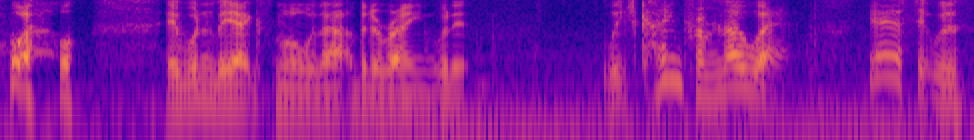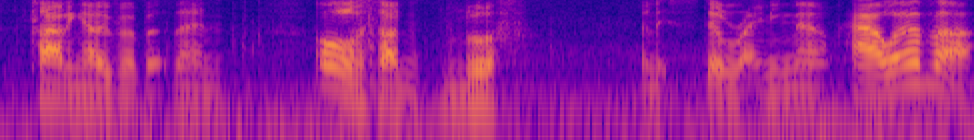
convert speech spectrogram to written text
Well, it wouldn't be Exmoor without a bit of rain, would it? Which came from nowhere. Yes, it was clouding over, but then all of a sudden, boof, and it's still raining now. However,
